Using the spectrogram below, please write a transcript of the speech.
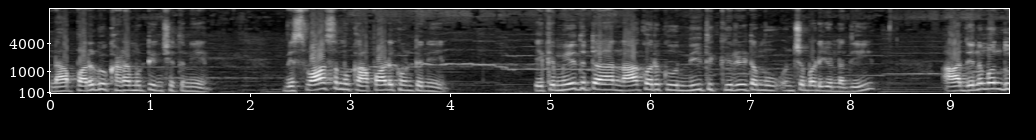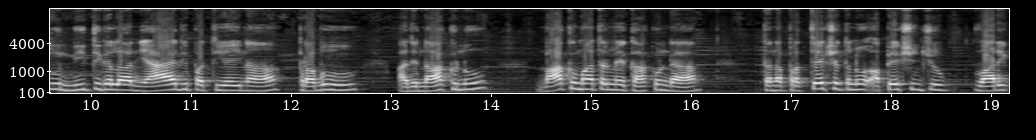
నా పరుగు కడముట్టించి తిని విశ్వాసము కాపాడుకుంటుని ఇక మీదుట నా కొరకు నీతి కిరీటము ఉంచబడి ఉన్నది. ఆ దినమందు నీతిగల న్యాయాధిపతి అయిన ప్రభు అది నాకును నాకు మాత్రమే కాకుండా తన ప్రత్యక్షతను అపేక్షించు వారి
